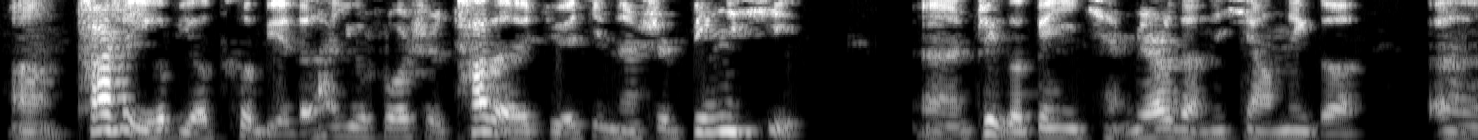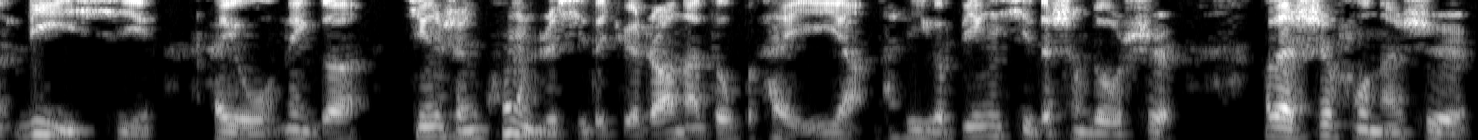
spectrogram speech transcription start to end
啊，他是一个比较特别的，他就说是他的绝技呢是冰系。嗯，这个跟你前边的那像那个嗯力系，还有那个精神控制系的绝招呢都不太一样。他是一个冰系的圣斗士，他的师傅呢是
